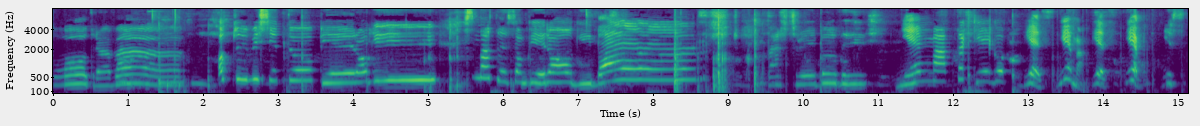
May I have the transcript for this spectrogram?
Potrawa. Oczywiście to pierogi. Smaczne są pierogi. Barszcz. Barszcz rybowy. Nie ma takiego. Jest, nie ma, jest, nie ma, jest,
